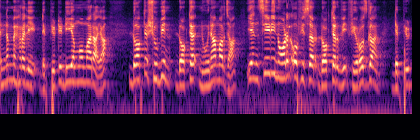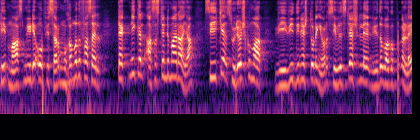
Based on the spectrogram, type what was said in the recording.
N M Mehrali deputy D M ഒമാരായ doctor Shubin doctor Noona Marja N C D nodal officer doctor V Firoz Khan deputy mass media officer Muhammad Fazal technical അസിസ്റ്റന്റുമാരായ C K Suresh Kumar V V Dinesh തുടങ്ങിയവർ സിവിൽ സ്റ്റേഷനിലെ വിവിധ വകുപ്പുകളിലെ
